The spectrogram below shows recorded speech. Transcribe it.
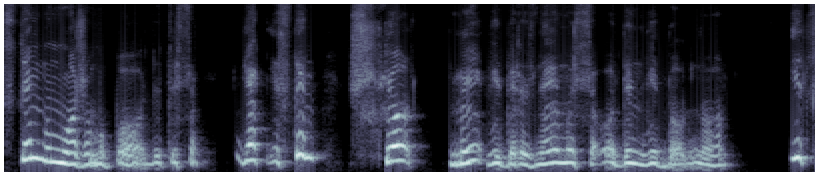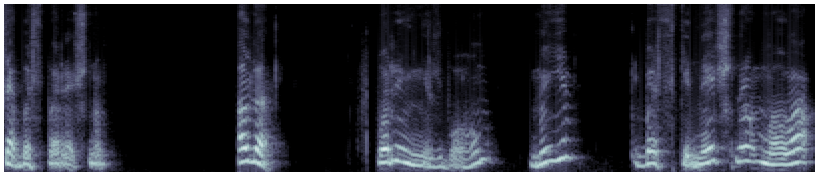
З тим ми можемо погодитися, як і з тим, що ми відрізняємося один від одного. І це безперечно. Але в порівнянні з Богом ми є безкінечно мала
